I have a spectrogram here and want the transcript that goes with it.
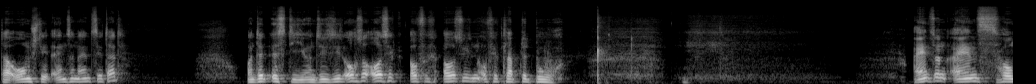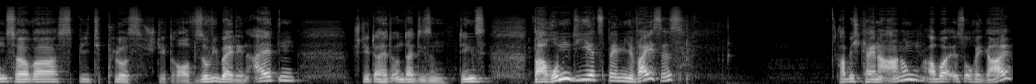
Da oben steht 1 und 1, seht ihr das? Und das ist die. Und sie sieht auch so aus, auf, aus wie ein aufgeklapptes Buch. 1 und 1 Home Server Speed Plus steht drauf. So wie bei den alten steht da halt unter diesem Dings. Warum die jetzt bei mir weiß ist, habe ich keine Ahnung, aber ist auch egal.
